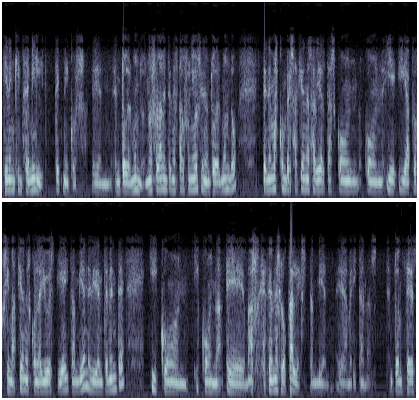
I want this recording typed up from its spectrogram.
tienen 15.000 técnicos en, en, todo el mundo, no solamente en Estados Unidos, sino en todo el mundo. Tenemos conversaciones abiertas con, y, aproximaciones con la USDA también, evidentemente, y con, y con eh, asociaciones locales también eh, americanas. Entonces,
